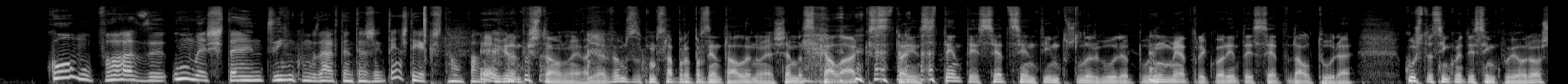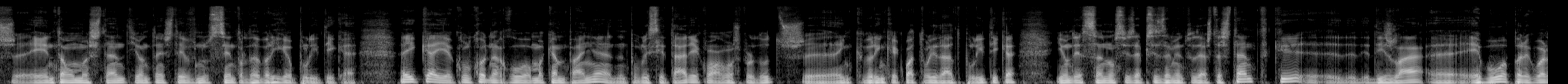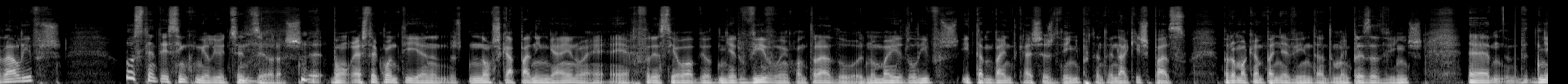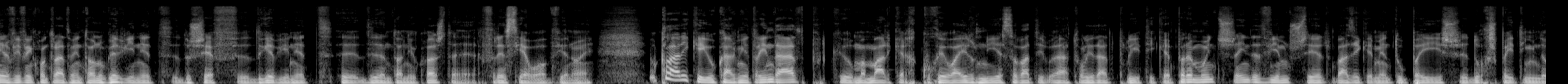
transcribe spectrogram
como pode uma estante incomodar tanta gente? Esta é a questão, Paulo. É a grande questão, não é? Olha, vamos começar por apresentá-la, não é? Chama-se Calax, tem 77 centímetros de largura por 1,47m de altura, custa 55 euros, é então uma estante e ontem esteve no centro da briga política. A IKEA colocou na rua uma campanha publicitária com alguns produtos eh, em que brinca com a atualidade política e um desses anúncios é precisamente o desta estante que, eh, diz lá, eh, é boa para guardar livros ou 75.800 euros. Eh, Bom, esta quantia não escapa a ninguém, não é? É referência óbvia ao dinheiro vivo encontrado no meio de livros e também de caixas de vinho, portanto ainda há aqui espaço para uma campanha vinda de uma empresa de vinhos. Eh, dinheiro vivo encontrado então no gabinete do chefe de gabinete eh, de António Costa, a referência é óbvia, não é? Claro, e caiu o Carme a Trindade, porque uma marca recorreu à ironia sobre a atu- a atualidade política. Para muitos ainda devíamos ser, basicamente, o país do respeitinho da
